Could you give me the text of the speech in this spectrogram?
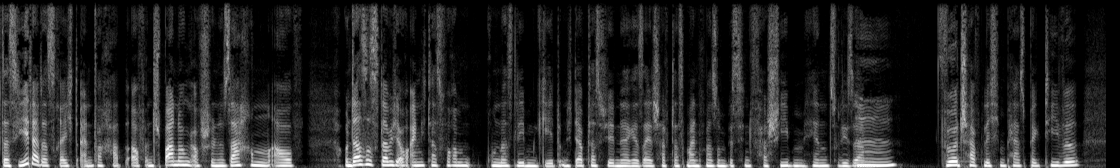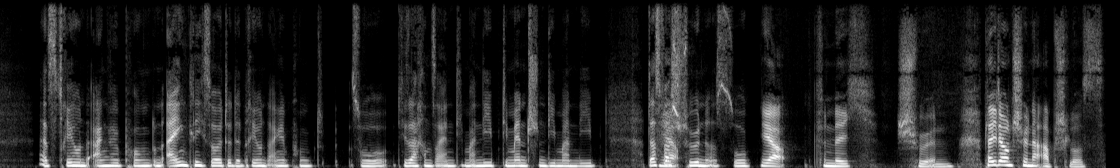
dass jeder das Recht einfach hat auf Entspannung, auf schöne Sachen, auf und das ist, glaube ich, auch eigentlich das, worum, worum das Leben geht. Und ich glaube, dass wir in der Gesellschaft das manchmal so ein bisschen verschieben hin zu dieser mhm. wirtschaftlichen Perspektive als Dreh- und Angelpunkt. Und eigentlich sollte der Dreh- und Angelpunkt so die Sachen sein, die man liebt, die Menschen, die man liebt. Das was ja. Schönes. So. Ja, finde ich schön. Vielleicht auch ein schöner Abschluss,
